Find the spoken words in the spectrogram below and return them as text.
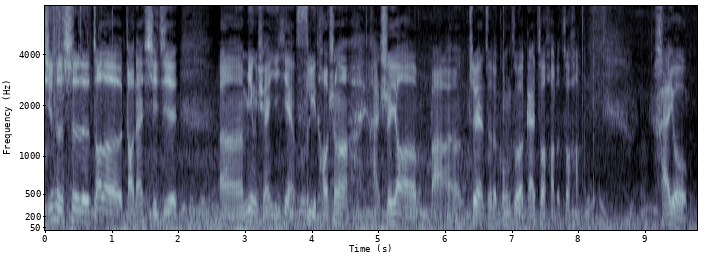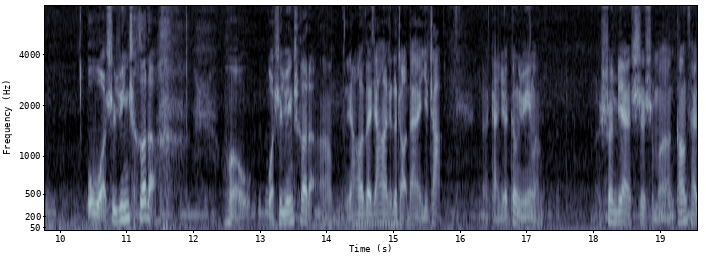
即使是遭到导弹袭击，呃，命悬一线，死里逃生啊，还是要把志愿者的工作该做好的做好。还有，我是晕车的，我我是晕车的啊，然后再加上这个导弹一炸，呃，感觉更晕了。顺便是什么？刚才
